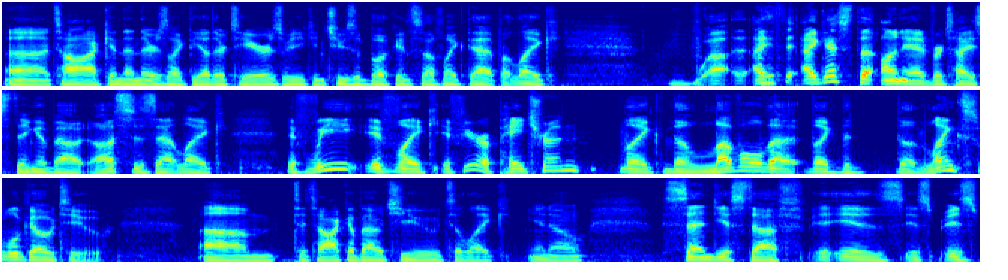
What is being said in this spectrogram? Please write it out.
uh, talk and then there's like the other tiers where you can choose a book and stuff like that. But like I th- I guess the unadvertised thing about us is that like if we if like if you're a patron like the level that like the the lengths we'll go to um, to talk about you, to like you know send you stuff is is is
